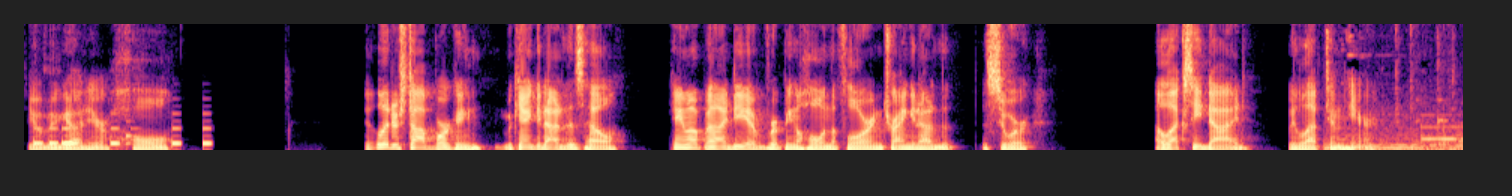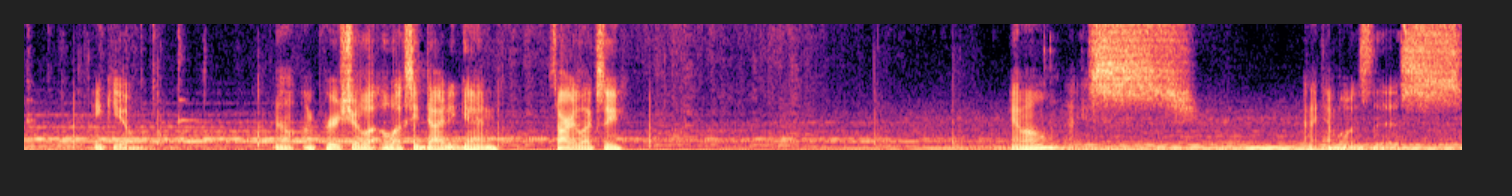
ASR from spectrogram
See what we got here. Hole. The elevator stopped working. We can't get out of this hell. Came up an idea of ripping a hole in the floor and trying to get out of the sewer. Alexei died. We left him here. Thank you. No, I'm pretty sure Alexi died again. Sorry, Alexi. Ammo? Nice. What kind of ammo is this?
